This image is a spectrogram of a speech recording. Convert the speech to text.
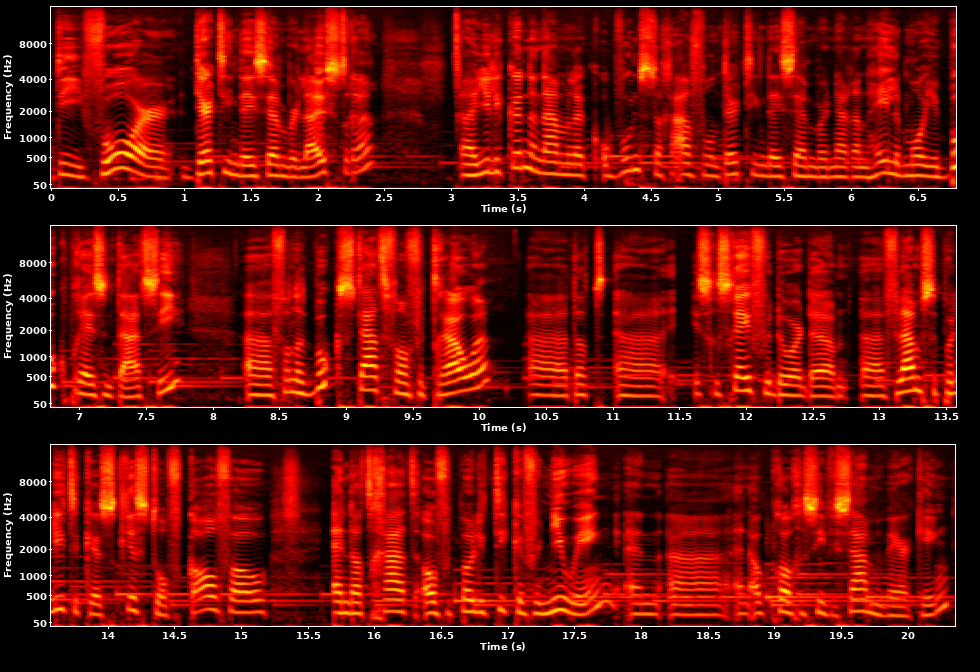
die voor 13 december luisteren... Uh, jullie kunnen namelijk op woensdagavond 13 december naar een hele mooie boekpresentatie uh, van het boek Staat van Vertrouwen. Uh, dat is geschreven door de Vlaamse politicus Christophe Calvo. En dat gaat over politieke vernieuwing en, en ook progressieve samenwerking.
